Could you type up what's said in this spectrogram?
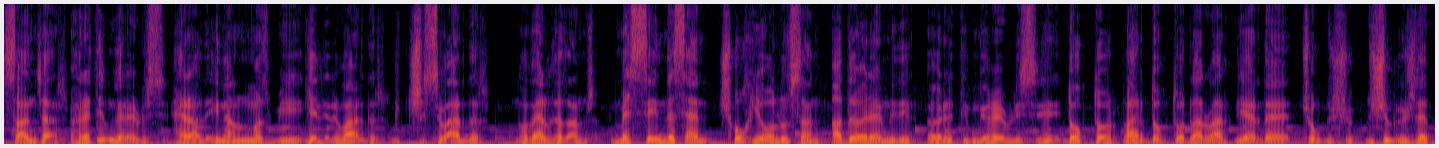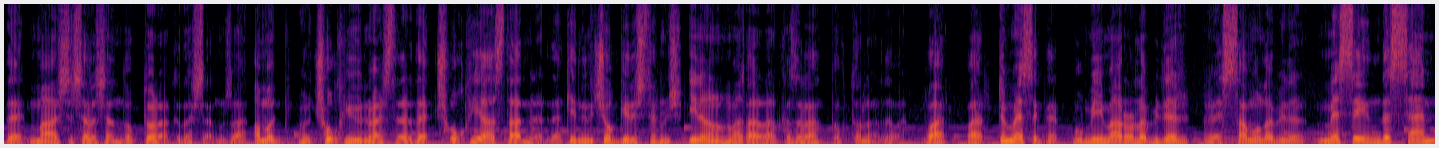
Sancar öğretim görevlisi. Herhalde inanılmaz bir geliri vardır. Bütçesi vardır. Nobel kazanmış. Mesleğinde sen çok iyi olursan adı önemli değil. Öğretim görevlisi, doktor var. Doktorlar var. Bir yerde çok düşük, düşük ücretle maaşlı çalışan doktor arkadaşlarımız var. Ama çok iyi üniversitelerde, çok iyi hastanelerde kendini çok geliştirmiş, inanılmaz paralar kazanan doktorlar da var. Var, var. Tüm meslekler. Bu mimar olabilir, ressam olabilir. Mesleğinde sen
